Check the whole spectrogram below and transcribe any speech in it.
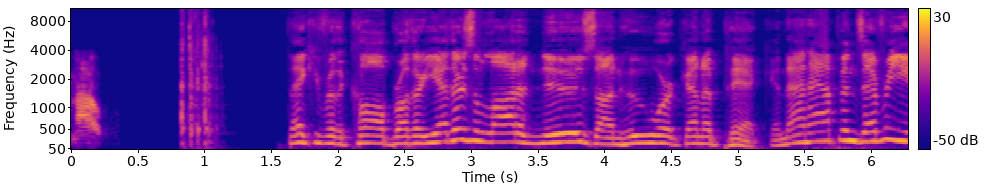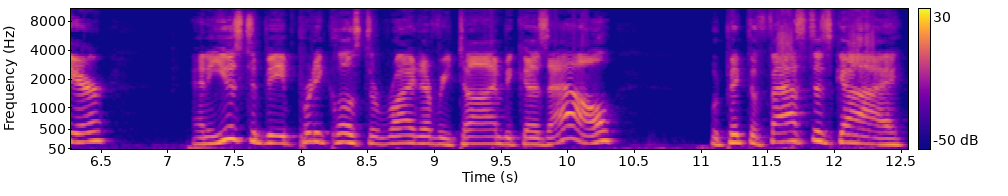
I'm out. Thank you for the call, brother. Yeah, there's a lot of news on who we're to pick, and that happens every year. And he used to be pretty close to right every time because Al would pick the fastest guy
